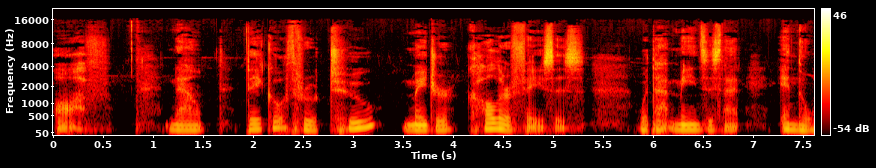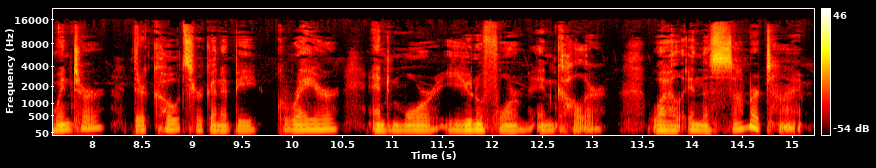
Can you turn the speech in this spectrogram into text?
off. Now, they go through two major color phases. What that means is that in the winter, their coats are going to be grayer and more uniform in color, while in the summertime,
